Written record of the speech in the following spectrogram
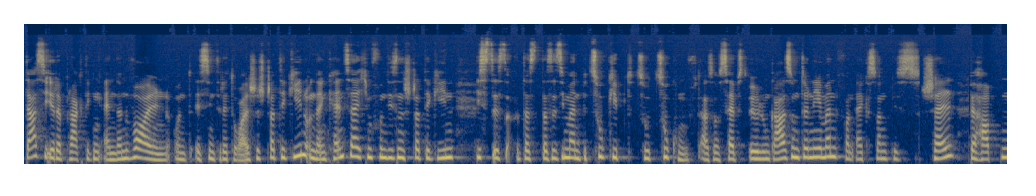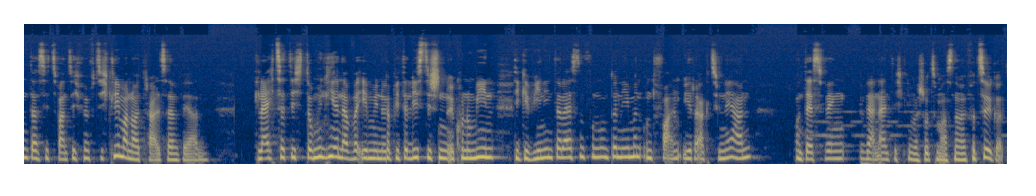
dass sie ihre Praktiken ändern wollen. Und es sind rhetorische Strategien. Und ein Kennzeichen von diesen Strategien ist es, dass, dass es immer einen Bezug gibt zur Zukunft. Also selbst Öl- und Gasunternehmen von Exxon bis Shell behaupten, dass sie 2050 klimaneutral sein werden. Gleichzeitig dominieren aber eben in kapitalistischen Ökonomien die Gewinninteressen von Unternehmen und vor allem ihre Aktionären. Und deswegen werden eigentlich Klimaschutzmaßnahmen verzögert.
